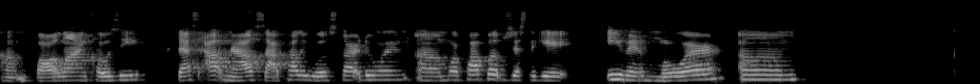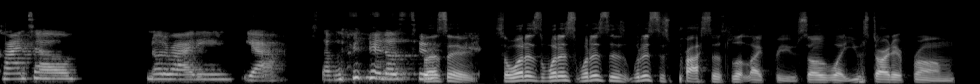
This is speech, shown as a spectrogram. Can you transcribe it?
um, fall line, Cozy. That's out now. So I probably will start doing um, more pop ups just to get even more um, clientele, notoriety. Yeah, stuff like those two. So I say, so what is what is what is this what does this process look like for you? So what you started from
